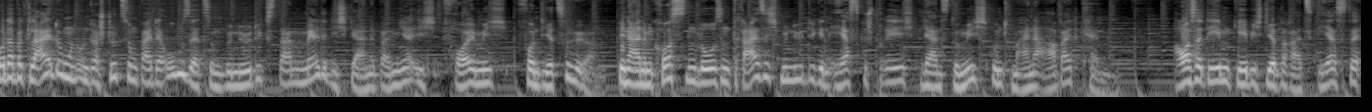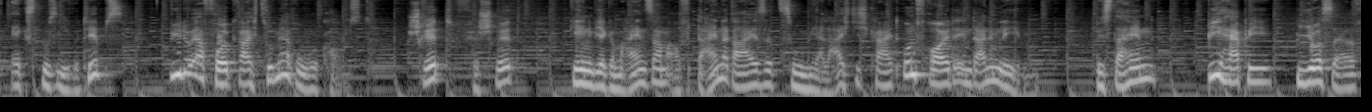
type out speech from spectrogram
oder Begleitung und Unterstützung bei der Umsetzung benötigst, dann melde dich gerne bei mir. Ich freue mich, von dir zu hören. In einem kostenlosen 30-minütigen Erstgespräch lernst du mich und meine Arbeit kennen. Außerdem gebe ich dir bereits erste exklusive Tipps, wie du erfolgreich zu mehr Ruhe kommst. Schritt für Schritt gehen wir gemeinsam auf deine Reise zu mehr Leichtigkeit und Freude in deinem Leben. Bis dahin, be happy, be yourself,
